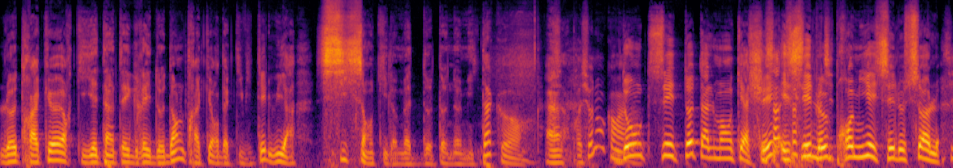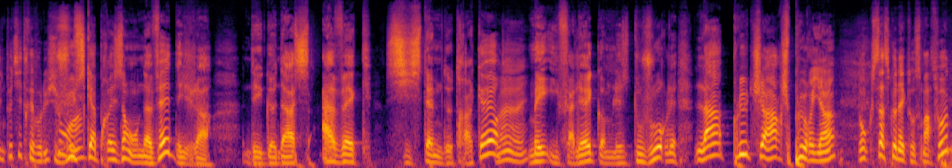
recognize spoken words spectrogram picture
le tracker qui est intégré dedans, le tracker d'activité, lui a 600 km d'autonomie. D'accord. Hein? C'est impressionnant quand même. Donc c'est totalement caché Et ça- et ça, c'est le petite- premier, c'est le seul c'est une petite révolution. hein. Jusqu'à présent, on avait déjà des godasses avec système de tracker, Ouais, ouais. mais il fallait, comme les, toujours, les- là, plus de charge, plus rien. Donc ça se connecte au smartphone,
